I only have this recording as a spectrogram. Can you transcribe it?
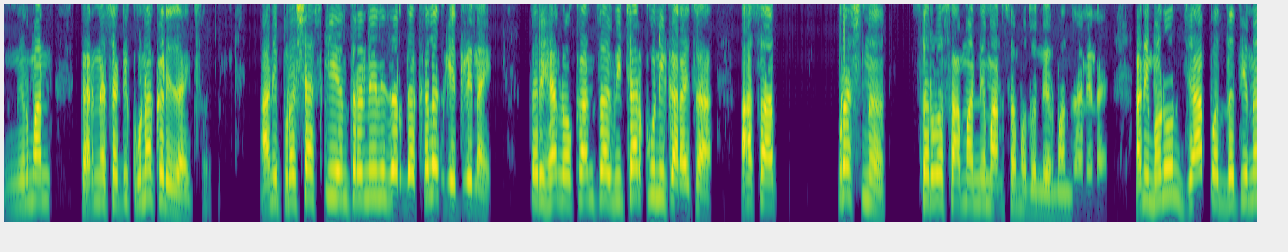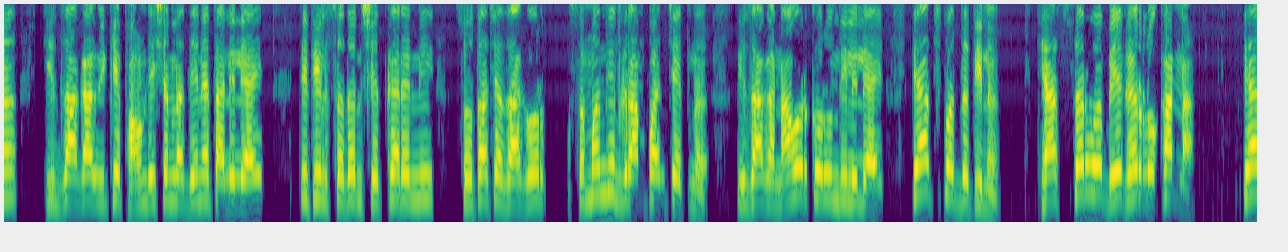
निर्माण करण्यासाठी कुणाकडे जायचं? आणि प्रशासकीय यंत्रणेने जर दखलच घेतली नाही तर ह्या लोकांचा विचार कुणी करायचा? असा प्रश्न सर्वसामान्य माणसामधून निर्माण झालेला आहे. आणि म्हणून ज्या पद्धतीनं ही जागा विखे फाउंडेशनला देण्यात आलेली आहे तेथील सदन शेतकऱ्यांनी स्वतःच्या जागेवर संबंधित ग्रामपंचायतनं ती जागा नावर करून दिलेली आहे. त्याच पद्धतीनं ह्या सर्व बेघर लोकांना त्या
